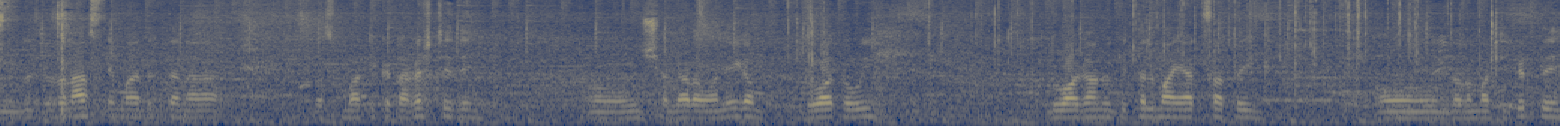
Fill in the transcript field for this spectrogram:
دلته زه ناست یم دلته نه بس ما ټیکټ اغشتې دی او ان شاء الله روانېږم دعا کوئ دعاګانو کې تل ما یاد ساتئ او دا ما ټیکټ دی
